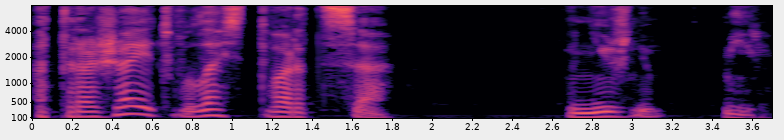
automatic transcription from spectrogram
отражает власть Творца в нижнем мире.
